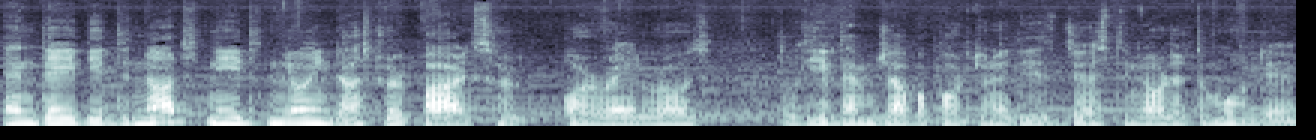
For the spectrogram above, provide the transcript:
and they did not need new industrial parks or, or railroads to give them job opportunities just in order to move there.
